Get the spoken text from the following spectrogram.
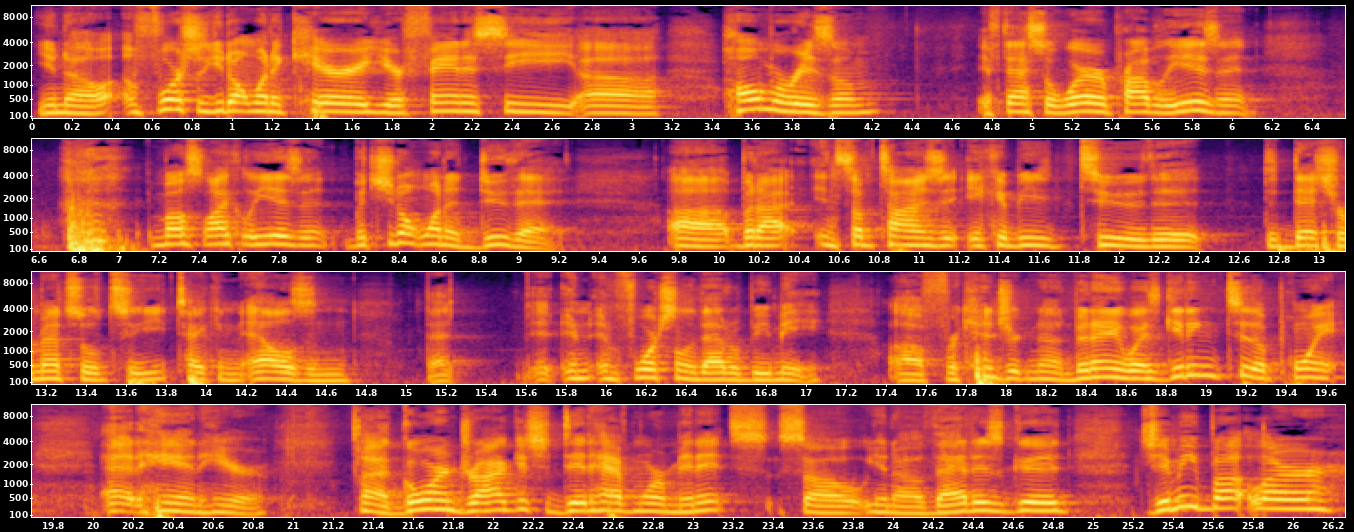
you know, unfortunately, you don't want to carry your fantasy uh, homerism, if that's a word, probably isn't. most likely isn't, but you don't want to do that. Uh, but I and sometimes it, it could be to the, the detrimental to taking L's and that and unfortunately that'll be me uh, for Kendrick Nunn. But anyways, getting to the point at hand here. Uh, Goran Dragic did have more minutes, so you know that is good. Jimmy Butler,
